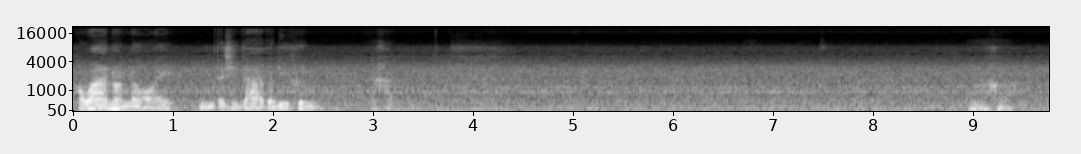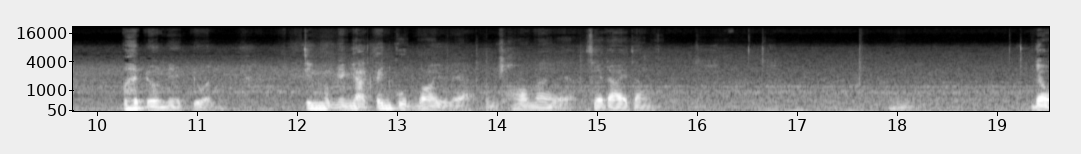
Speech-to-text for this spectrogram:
เพราะว่านอนน้อยแต่ฉีดยาก็ดีขึ้นนะครับ เปิดโดเนทด่วน จริงผมยังอยากเต้นกู๊ดบอยอยู่เลยอะ ผมชอบมากเลยอะ เสียดายจัง เดี๋ยว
